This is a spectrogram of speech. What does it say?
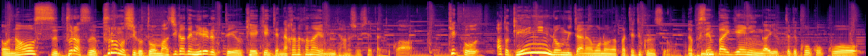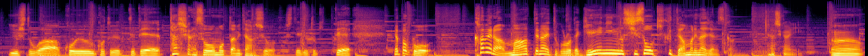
を直すプラスプロの仕事を間近で見れるっていう経験ってなかなかないよねみたいな話をしてたりとか結構あと芸人論みたいなものがやっぱ出てくるんですよやっぱ先輩芸人が言っててこうこうこういう人がこういうこと言ってて確かにそう思ったみたいな話をしている時ってやっぱこうカメラ回ってないところで芸人の思想を聞くってあんまりないじゃないですか。確かに。うん、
